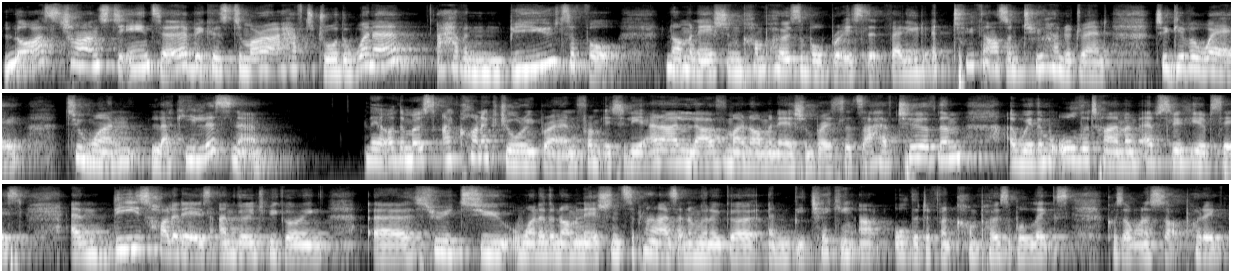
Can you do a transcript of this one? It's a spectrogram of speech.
Last chance to enter because tomorrow I have to draw the winner. I have a beautiful nomination composable bracelet valued at 2,200 Rand to give away to one lucky listener. They are the most iconic jewelry brand from Italy, and I love my nomination bracelets. I have two of them. I wear them all the time. I'm absolutely obsessed. And these holidays, I'm going to be going uh, through to one of the nomination suppliers, and I'm going to go and be checking out all the different composable links because I want to start putting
